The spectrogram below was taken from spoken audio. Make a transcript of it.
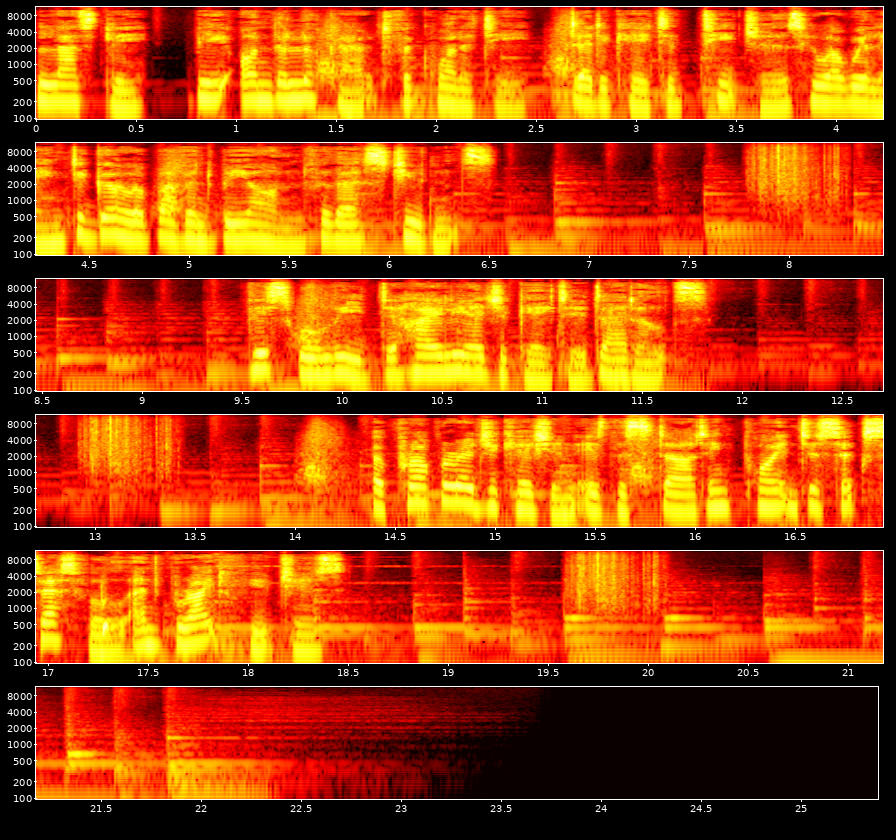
Lastly, be on the lookout for quality, dedicated teachers who are willing to go above and beyond for their students. This will lead to highly educated adults, a proper education is the starting point to successful and bright futures.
